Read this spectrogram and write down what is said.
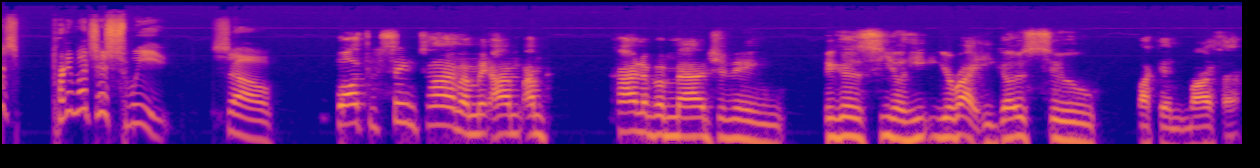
it's pretty much just sweet. So Well, at the same time, I mean, I'm I'm kind of imagining because you know he you're right. He goes to fucking Martha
